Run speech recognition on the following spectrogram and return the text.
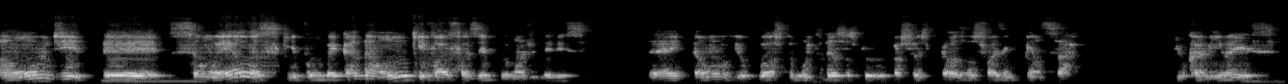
onde é, são elas que vão, é cada um que vai fazer por onde merecer. Né? Então, eu gosto muito dessas provocações porque elas nos fazem pensar. E o caminho é esse.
